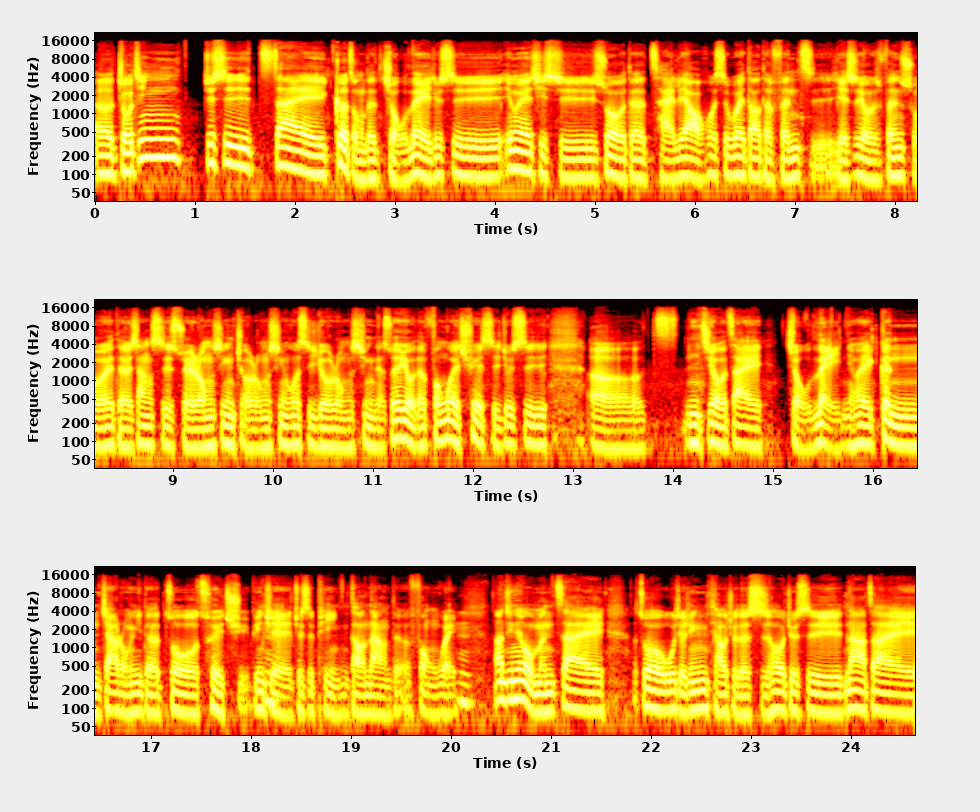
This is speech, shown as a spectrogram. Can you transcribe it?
呃，酒精。就是在各种的酒类，就是因为其实所有的材料或是味道的分子也是有分所谓的像是水溶性、酒溶性或是油溶性的，所以有的风味确实就是呃，你只有在酒类你会更加容易的做萃取，并且就是品饮到那样的风味。嗯、那今天我们在做无酒精调酒的时候，就是那在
